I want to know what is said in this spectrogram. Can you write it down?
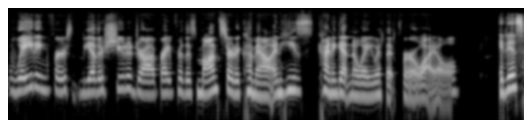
waiting for the other shoe to drop, right, for this monster to come out, and he's kind of getting away with it for a while. It is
